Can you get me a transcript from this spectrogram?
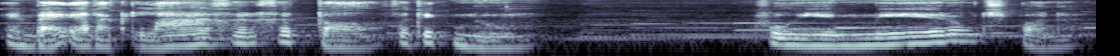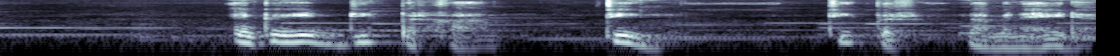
en bij elk lager getal dat ik noem, voel je meer ontspannen. En kun je dieper gaan. Tien, dieper naar beneden.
